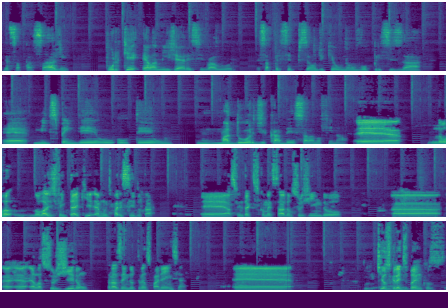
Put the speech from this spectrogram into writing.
dessa passagem, porque ela me gera esse valor, essa percepção de que eu não vou precisar é, me despender ou, ou ter um, uma dor de cabeça lá no final. É, no, no lado de fintech é muito parecido, tá? É, as fintechs começaram surgindo uh, elas surgiram trazendo transparência, é, que os grandes bancos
